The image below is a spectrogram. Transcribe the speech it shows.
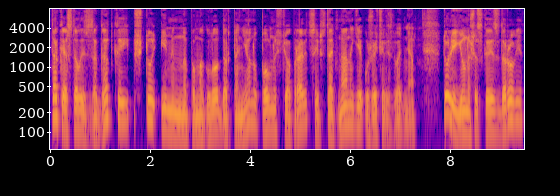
Так и осталось загадкой, что именно помогло Д'Артаньяну полностью оправиться и встать на ноги уже через два дня. То ли юношеское здоровье,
